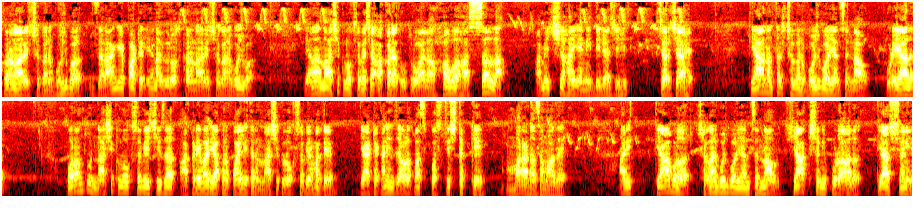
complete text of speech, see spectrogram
करणारे छगन भुजबळ जरांगे पाटील यांना विरोध करणारे छगन भुजबळ यांना नाशिक लोकसभेच्या आखाड्यात उतरवायला हवं हा सल्ला अमित शहा यांनी दिल्याचीही चर्चा आहे. त्यानंतर छगन भुजबळ यांचं नाव पुढे आलं. परंतु नाशिक लोकसभेची जर आकडेवारी आपण पाहिली तर नाशिक लोकसभेमध्ये त्या ठिकाणी जवळपास पस्तीस टक्के मराठा समाज आहे. आणि त्यामुळं छगन भुजबळ यांचं नाव ज्या क्षणी पुढं आलं त्या क्षणी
